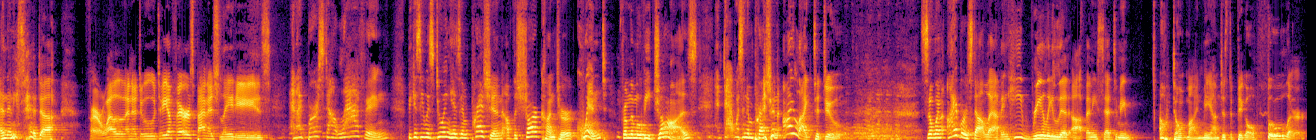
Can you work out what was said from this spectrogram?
And then he said, uh, Farewell and adieu to you fair Spanish ladies. And I burst out laughing because he was doing his impression of the shark hunter, Quint, from the movie Jaws, and that was an impression I like to do. So when I burst out laughing, he really lit up and he said to me, Oh, don't mind me, I'm just a big old fooler.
